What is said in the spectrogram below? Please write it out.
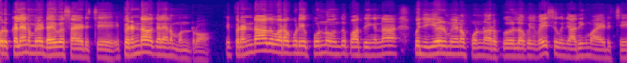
ஒரு கல்யாணம் பண்ணி டைவர்ஸ் ஆயிடுச்சு இப்போ ரெண்டாவது கல்யாணம் பண்ணுறோம் இப்போ ரெண்டாவது வரக்கூடிய பொண்ணு வந்து பார்த்தீங்கன்னா கொஞ்சம் ஏழ்மையான பொண்ணாக இருக்கும் இல்லை கொஞ்சம் வயசு கொஞ்சம் அதிகமாக ஆயிடுச்சு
